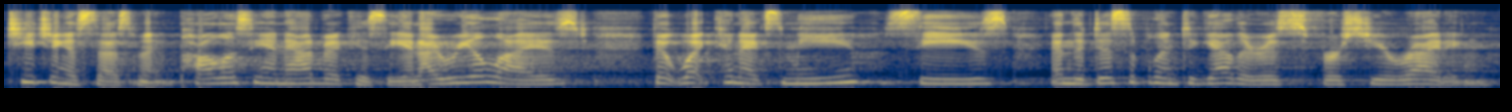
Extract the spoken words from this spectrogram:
teaching assessment, policy and advocacy, and I realized that what connects me, C's, and the discipline together is first-year writing.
